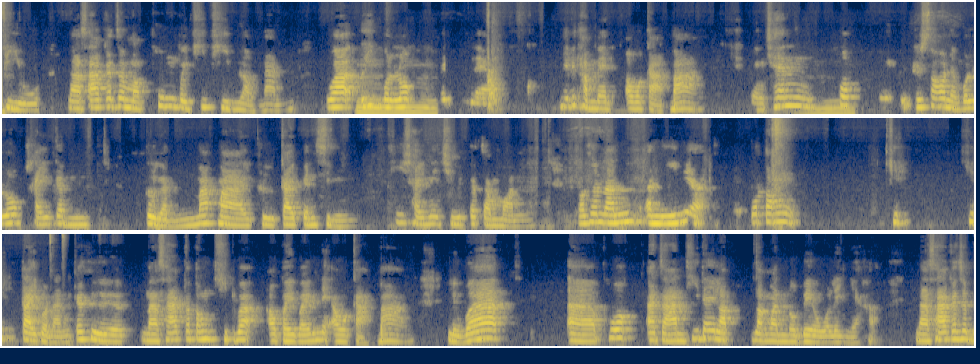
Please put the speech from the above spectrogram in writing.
field นาซาก็จะมาพุ่งไปที่ทีมเหล่านั้น ว่าเอ้ยบนโลกได้ดีแล้วไม่ได้ทำในอวกาศบ้าง อย่างเช่นพวกคริสตัลเนี่ยบนโลกใช้กันเกลื่อนมากมาย คือกลายเป็นสิ่งที่ใช้ในชีวิตประจำวัน เพราะฉะนั้นอันนี้เนี่ยก็ต้องคิดคิดไกลกว่านั้นก็คือนาซาก็ต้องคิดว่าเอาไปไว้ในอวกาศบ้าง หรือว่าพวกอาจารย์ที่ได้รับรางวัลโนเบลอะไรอย่างเงี้ยค่ะนาซาก็จะไป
